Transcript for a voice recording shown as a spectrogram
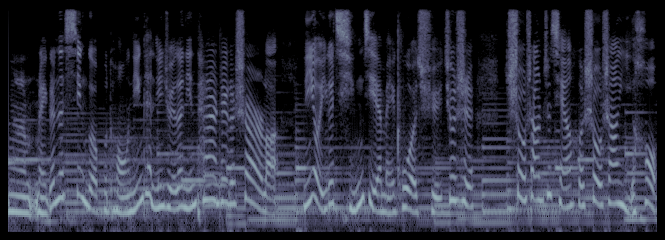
嗯，每个人的性格不同，您肯定觉得您摊上这个事儿了，您有一个情节没过去，就是受伤之前和受伤以后，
